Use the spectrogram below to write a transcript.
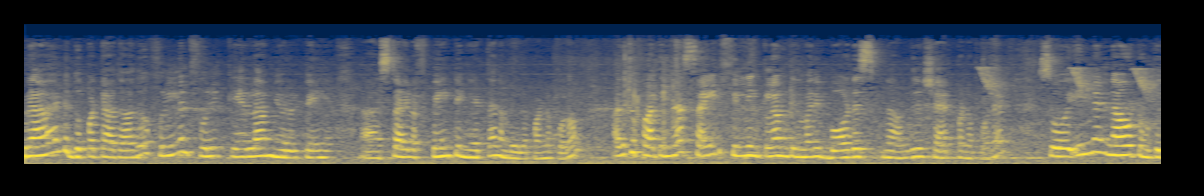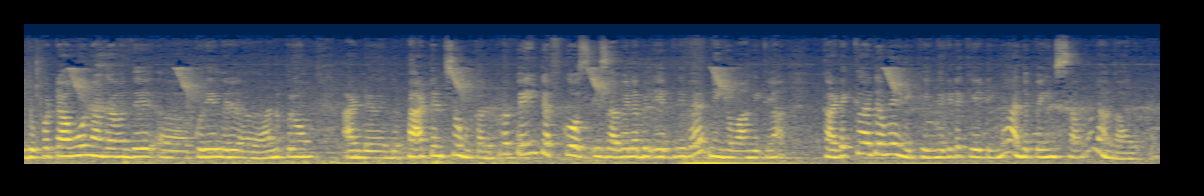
கிராண்ட் துப்பட்டா அதாவது full and full Kerala mural paint style of painting எடுத்தால் நம்ம இதில் பண்ண போகிறோம் அதுக்கு பார்த்தீங்கன்னா சைடு ஃபில்லிங்க்கெலாம் உங்களுக்கு இந்த மாதிரி பார்டர்ஸ் நான் வந்து ஷேர் பண்ண போகிறேன் ஸோ இன் அண்ட் அவுட் உங்களுக்கு துப்பட்டாவும் நாங்கள் வந்து uh, குறையில் uh, அனுப்புகிறோம் அண்ட் uh, இந்த பேட்டர்ன்ஸும் உங்களுக்கு அனுப்புகிறோம் paint of course is available everywhere நீங்கள் வாங்கிக்கலாம். கிடைக்காதவங்க இன்னைக்கு எங்ககிட்ட கேட்டிங்கன்னா அந்த பெயிண்ட்ஸ் தான் நாங்கள் அனுப்புவோம்.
